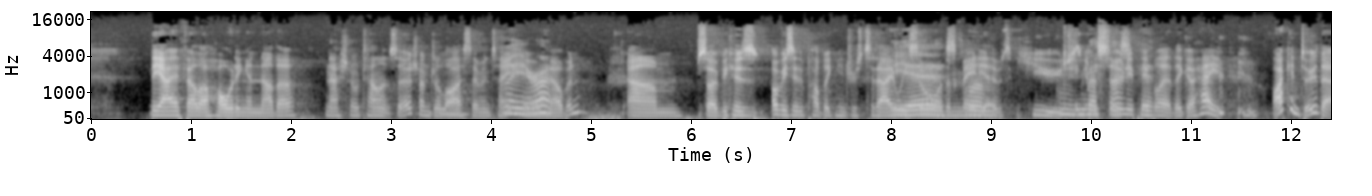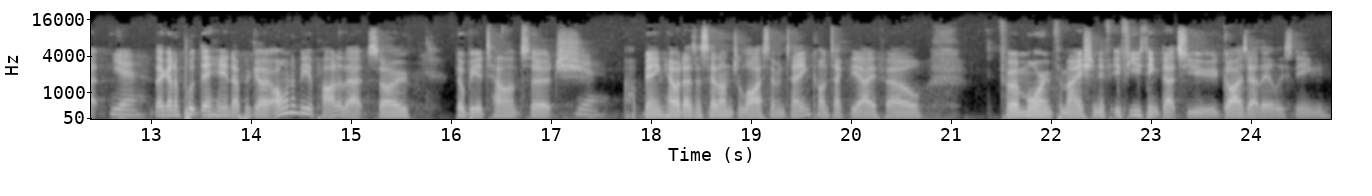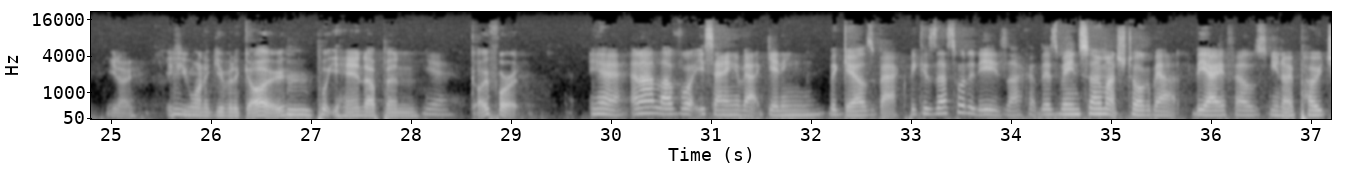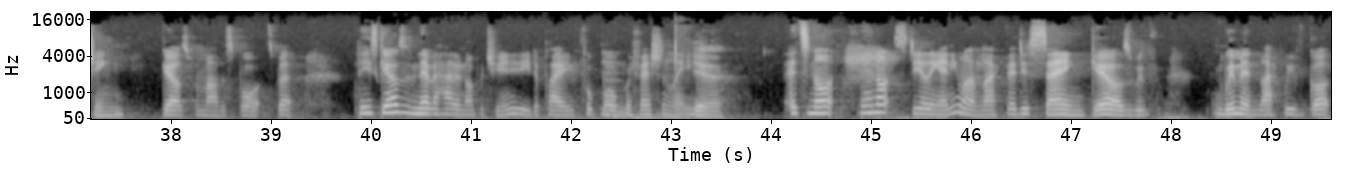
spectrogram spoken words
the AFL are holding another national talent search on July 17 Oh, yeah, here right. in Melbourne. Um, so because obviously the public interest today we Yeah, saw the media it was huge. Mm. There's gonna be so many yeah. people out there go, hey, I can do that. Yeah, They're going to put their hand up and go, I want to be a part of that. So there'll be a talent search yeah, being held, as I said, on July 17. Contact the AFL for more information. If, if you think that's you, guys out there listening, you know, if you Mm. want to give it a go, Mm. put your hand up and yeah. go for it. Yeah, and I love what you're saying about getting the girls back because that's what it is. Like, there's been so much talk about the AFL's, you know, poaching girls from other sports, but these girls have never had an opportunity to play football Mm. professionally. Yeah. It's not, they're not stealing anyone. Like, they're just saying, girls, with women, like, we've got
